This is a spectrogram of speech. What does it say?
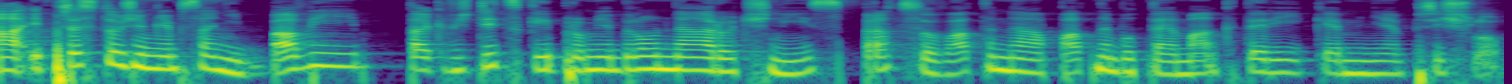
a i přesto, že mě psaní baví, tak vždycky pro mě bylo náročné zpracovat nápad nebo téma, který ke mně přišlo.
